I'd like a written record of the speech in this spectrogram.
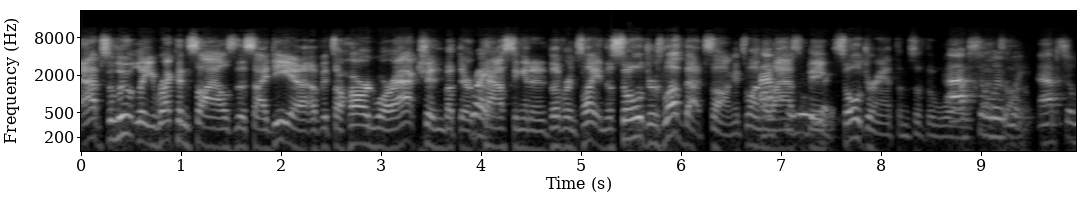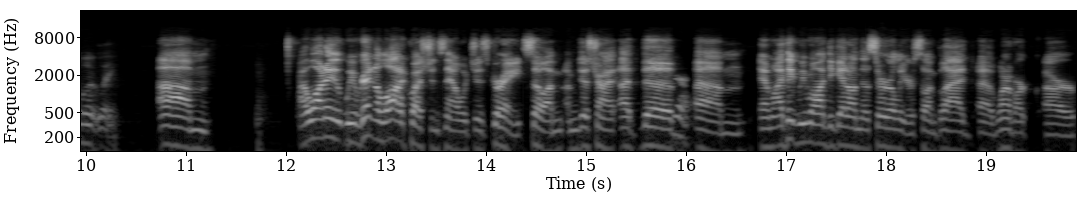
absolutely reconciles this idea of it's a hard war action, but they're Right. casting it in a deliverance light, and the soldiers love that song. It's one of the Absolutely. last big soldier anthems of the war. absolutely, absolutely. Um, I want to. We're getting a lot of questions now, which is great. So I'm, I'm just trying. Uh, the Sure. um, and I think we wanted to get on this earlier. So I'm glad uh, one of our our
